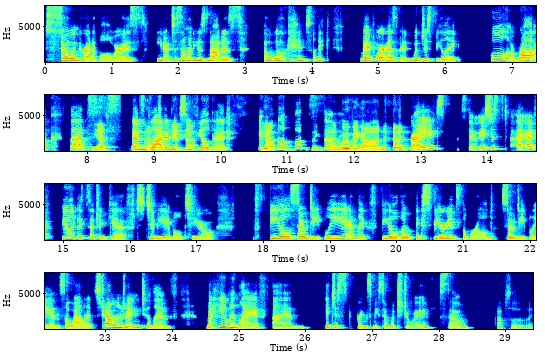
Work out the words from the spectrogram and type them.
so incredible. Whereas, you know, to someone who's not as awoken, like my poor husband would just be like, cool, a rock. That's yes. I'm glad it makes that. you feel good. Yep. so, and moving on. right. So it's just, I, I feel like it's such a gift to be able to feel so deeply and like feel the experience the world so deeply. And so while it's challenging to live my human life, um, it just brings me so much joy. So absolutely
